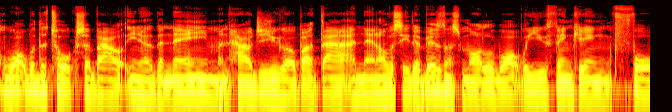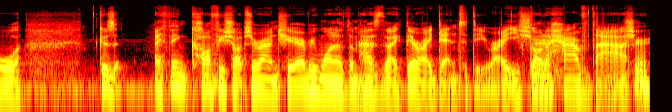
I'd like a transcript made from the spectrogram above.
what were the talks about, you know, the name and how did you go about that? And then obviously the business model, what were you thinking for? Because I think coffee shops around here, every one of them has like their identity, right? You've got to have that Sure.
